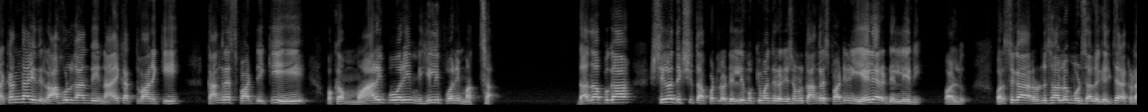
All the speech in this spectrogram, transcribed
రకంగా ఇది రాహుల్ గాంధీ నాయకత్వానికి కాంగ్రెస్ పార్టీకి ఒక మారిపోని మిగిలిపోని మచ్చ. దాదాపుగా శీల దీక్షిత్ అప్పట్లో ఢిల్లీ ముఖ్యమంత్రిగా చేసినప్పుడు కాంగ్రెస్ పార్టీని ఏలేరు ఢిల్లీని వాళ్ళు. వరుసగా రెండుసార్లు మూడుసార్లు గెలిచారు అక్కడ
